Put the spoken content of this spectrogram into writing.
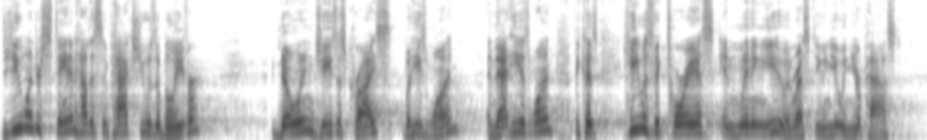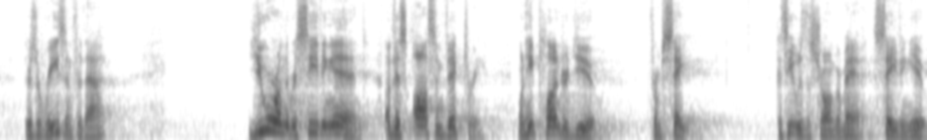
Do you understand how this impacts you as a believer? Knowing Jesus Christ, what he's won, and that he has won? Because he was victorious in winning you and rescuing you in your past. There's a reason for that. You were on the receiving end of this awesome victory when he plundered you from Satan because he was the stronger man, saving you.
